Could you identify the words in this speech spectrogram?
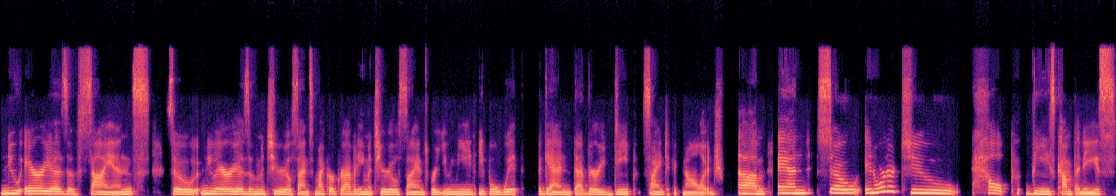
new areas of science. So new areas of material science microgravity material science where you need people with again that very deep scientific knowledge. Um, and so in order to help these companies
